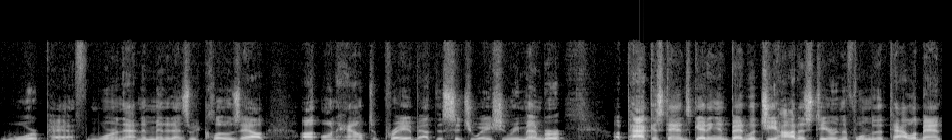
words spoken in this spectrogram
war path. More on that in a minute as we close out uh, on how to pray about this situation. Remember, uh, Pakistan's getting in bed with jihadists here in the form of the Taliban.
